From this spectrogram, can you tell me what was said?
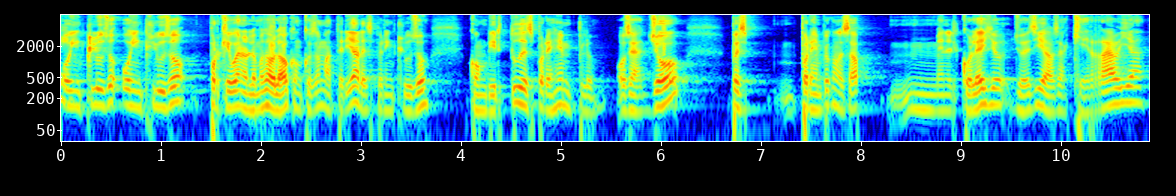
o incluso, o incluso, porque bueno, lo hemos hablado con cosas materiales, pero incluso con virtudes, por ejemplo. O sea, yo, pues, por ejemplo, cuando estaba mm, en el colegio, yo decía, o sea, qué rabia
